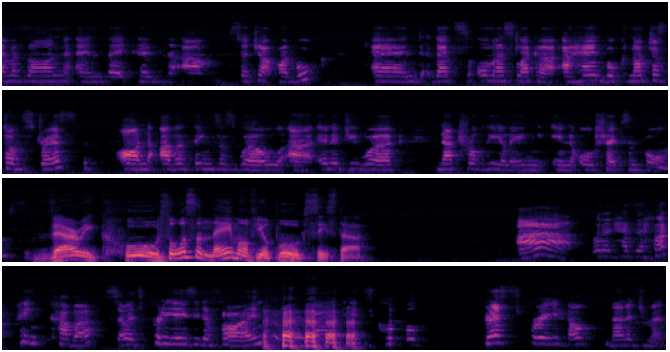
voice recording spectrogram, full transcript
Amazon, and they can um, search out my book. And that's almost like a, a handbook, not just on stress, on other things as well, uh, energy work, natural healing in all shapes and forms. Very cool. So, what's the name of your book, sister? Ah, well, it has a hot pink cover, so it's pretty easy to find. it's called Stress Free Health Management.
